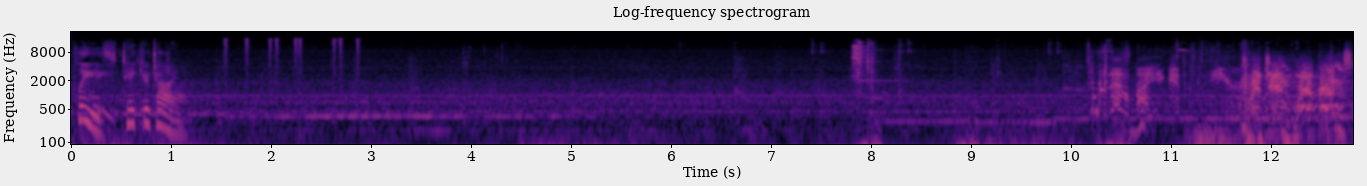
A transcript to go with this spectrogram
Please, take your time. That'll buy you con- here. Switching weapons.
